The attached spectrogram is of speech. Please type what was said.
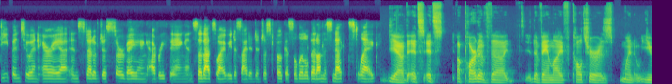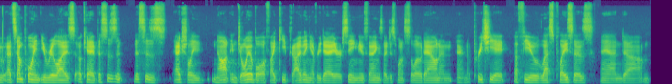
deep into an area instead of just surveying everything. And so that's why we decided to just focus a little bit on this next leg. Yeah. It's, it's, a part of the the van life culture is when you at some point you realize okay this isn't this is actually not enjoyable if I keep driving every day or seeing new things. I just want to slow down and, and appreciate a few less places. And, um,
